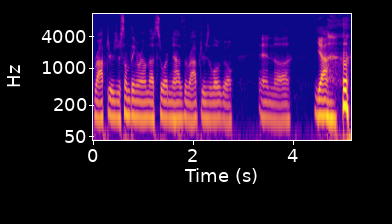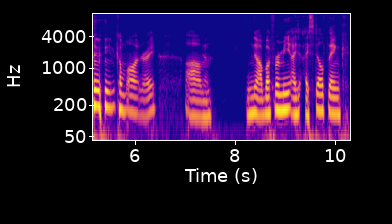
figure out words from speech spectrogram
Raptors or something around that sort and it has the Raptors logo. And uh yeah, I mean come on, right? Um yeah no, but for me, I, I still think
